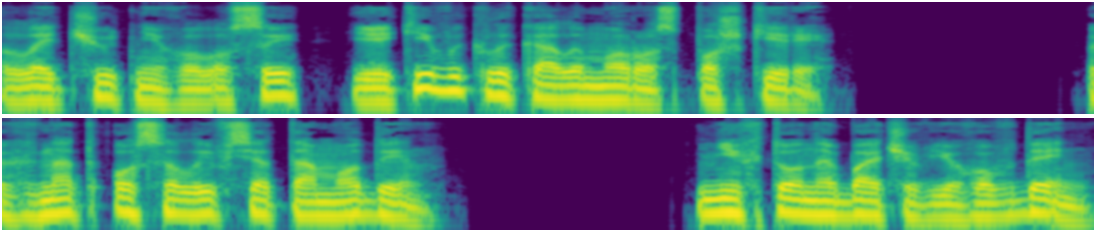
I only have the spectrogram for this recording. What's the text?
ледь чутні голоси, які викликали мороз по шкірі. Гнат оселився там один. Ніхто не бачив його вдень,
